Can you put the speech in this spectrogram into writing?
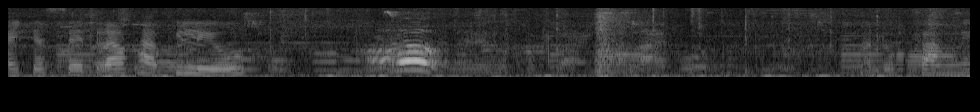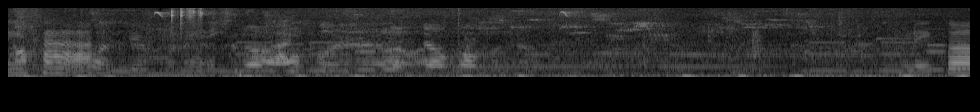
ล้จะเสร็จแล้วค่ะพี่หลิว มาดูฝั่งนี้ค่ะอันนี้ก็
